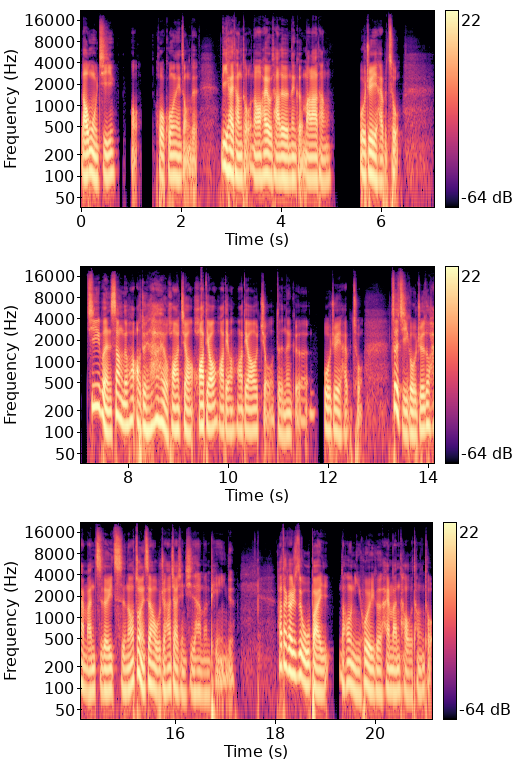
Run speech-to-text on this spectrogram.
老母鸡哦火锅那种的厉害汤头，然后还有它的那个麻辣汤，我觉得也还不错。基本上的话，哦，对，它还有花椒、花雕、花雕、花雕酒的那个，我觉得也还不错。这几个我觉得都还蛮值得一吃。然后重点是啊，我觉得它价钱其实还蛮便宜的。它大概就是五百，然后你会有一个还蛮好的汤头，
